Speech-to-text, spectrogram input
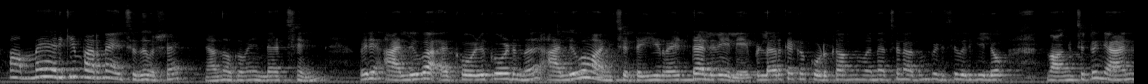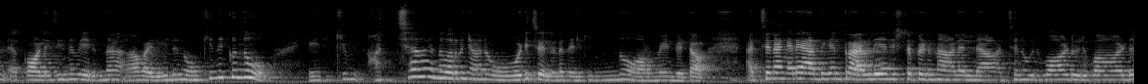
അപ്പം അമ്മയായിരിക്കും പറഞ്ഞയച്ചത്. പക്ഷേ ഞാൻ നോക്കുമ്പോൾ എന്റെ അച്ഛൻ ഒരു അലുവ കോഴിക്കോട് നിന്ന് അലുവ വാങ്ങിച്ചിട്ട് ഈ റെഡ് അലുവയില്ലേ പിള്ളേർക്കൊക്കെ കൊടുക്കാമെന്ന് പറഞ്ഞ അച്ഛൻ അതും പിടിച്ച് ഒരു കിലോ വാങ്ങിച്ചിട്ട് ഞാൻ കോളേജിൽ നിന്ന് വരുന്ന ആ വഴിയിൽ നോക്കി നിൽക്കുന്നു. എനിക്കും അച്ഛ എന്ന് പറഞ്ഞ് ഞാൻ ഓടി ചെല്ലണത് എനിക്ക് ഇന്നും ഓർമ്മയുണ്ട് കേട്ടോ അച്ഛൻ അങ്ങനെ അധികം ട്രാവൽ ചെയ്യാൻ ഇഷ്ടപ്പെടുന്ന ആളല്ല. അച്ഛൻ ഒരുപാട് ഒരുപാട്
